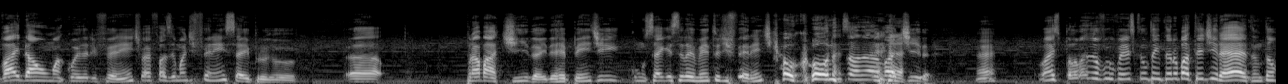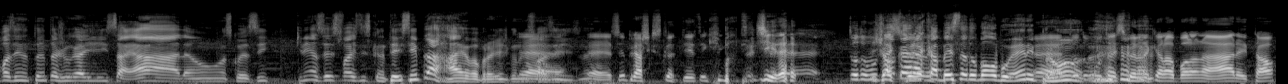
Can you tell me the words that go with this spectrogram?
vai dar uma coisa diferente, vai fazer uma diferença aí pro, ah, pra batida. E de repente consegue esse elemento diferente que é o gol nessa na batida. né? Mas pelo menos eu fico feliz que estão tentando bater direto, não estão fazendo tanta jogadinha ensaiada, umas coisas assim, que nem às vezes faz no escanteio, e sempre dá raiva pra gente quando eles fazem isso, né? é, eu sempre acho que escanteio tem que bater direto. Todo mundo tá Joga na esperando, cabeça do Balbuena e é, pronto. todo mundo tá esperando aquela bola na área e tal.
